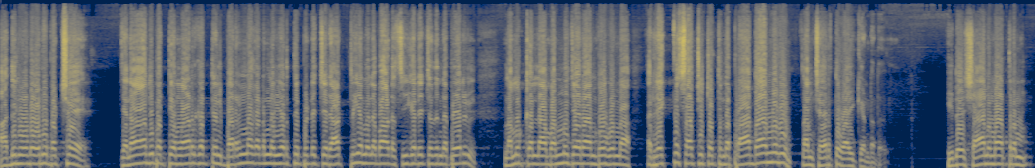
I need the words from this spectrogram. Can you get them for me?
അതിലൂടെ ഒരു പക്ഷേ ജനാധിപത്യ മാർഗത്തിൽ ഭരണഘടന ഉയർത്തിപ്പിടിച്ച് രാഷ്ട്രീയ നിലപാട് സ്വീകരിച്ചതിന്റെ പേരിൽ നമുക്കെല്ലാം വന്നു ചേരാൻ പോകുന്ന രക്തസാക്ഷിത്വത്തിന്റെ പ്രാധാന്യവും നാം ചേർത്ത് വായിക്കേണ്ടത്. ഇത് ഷാനു മാത്രം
